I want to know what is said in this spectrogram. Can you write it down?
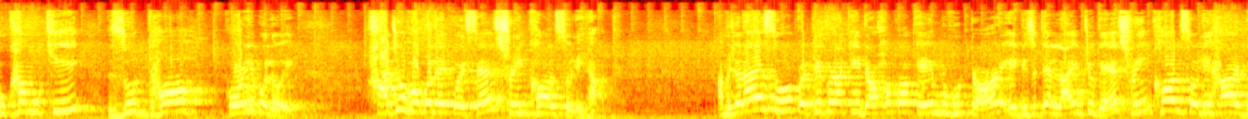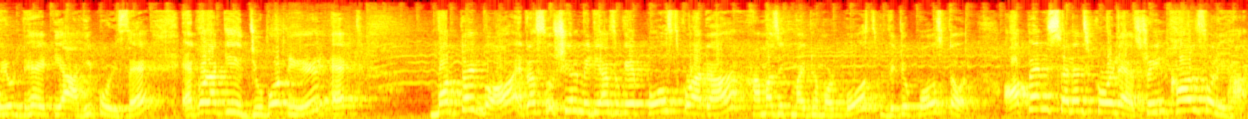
মুখামুখি যুদ্ধ কৰিবলৈ সাজু হ'বলৈ কৈছে শৃংখল চলিহাক আমি জনাইছোঁ প্ৰত্যেকগৰাকী দৰ্শকক এই মুহূৰ্তৰ এই ডিজিটেল লাইভ যোগে শৃংখল চলিহাৰ বিৰুদ্ধে এতিয়া আহি পৰিছে এগৰাকী যুৱতীৰ এক মন্তব্য। এটা ছ'চিয়েল মিডিয়া যোগে পষ্ট কৰা এটা সামাজিক মাধ্যমৰ পষ্ট যিটো পষ্টত অপেন চেলেঞ্জ কৰিলে শৃংখল চলিহাক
